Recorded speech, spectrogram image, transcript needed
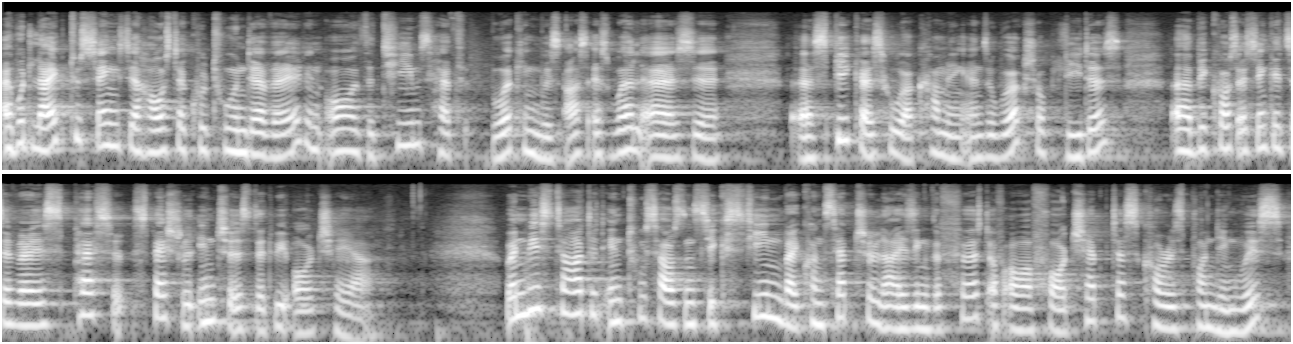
I would like to thank the Haus der Kultur Kulturen der Welt and all the teams have working with us, as well as uh, uh, speakers who are coming and the workshop leaders, uh, because I think it's a very special interest that we all share. When we started in 2016 by conceptualizing the first of our four chapters corresponding with,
